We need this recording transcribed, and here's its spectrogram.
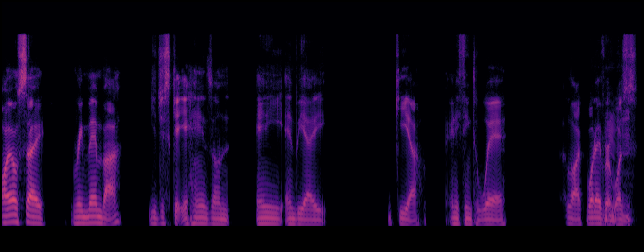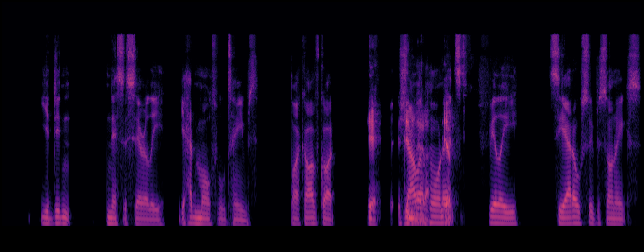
I also remember you just get your hands on any NBA gear, anything to wear. Like whatever it Mhm. was, you didn't necessarily you had multiple teams. Like I've got Yeah, Charlotte matter. Yep. Hornets, Philly, Seattle Supersonics,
